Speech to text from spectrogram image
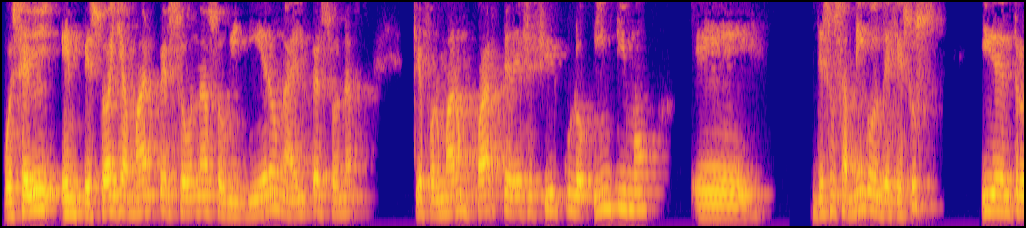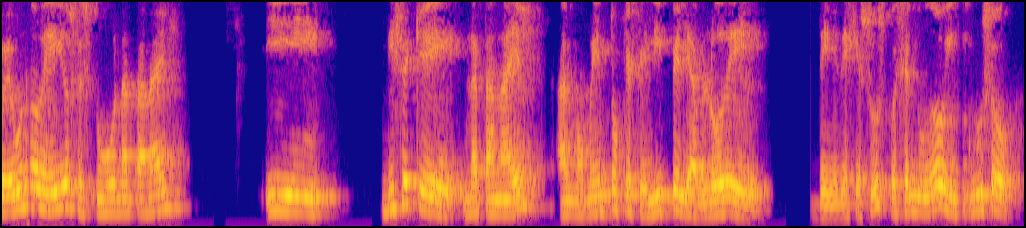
pues él empezó a llamar personas o vinieron a él personas que formaron parte de ese círculo íntimo eh, de esos amigos de Jesús. Y dentro de uno de ellos estuvo Natanael. Y dice que Natanael, al momento que Felipe le habló de, de, Jesús, pues él dudó, incluso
